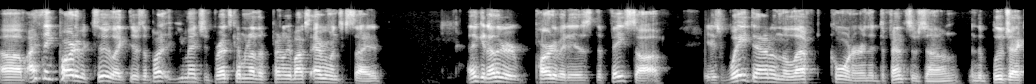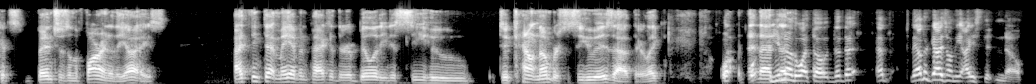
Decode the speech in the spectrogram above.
Um, I think part of it too, like there's a bu- you mentioned Brett's coming out of the penalty box. Everyone's excited. I think another part of it is the face-off is way down in the left corner in the defensive zone, and the Blue Jackets bench is on the far end of the ice. I think that may have impacted their ability to see who to count numbers to see who is out there. Like well, That- that- you know what, though? The, the, the other guys on the ice didn't know.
